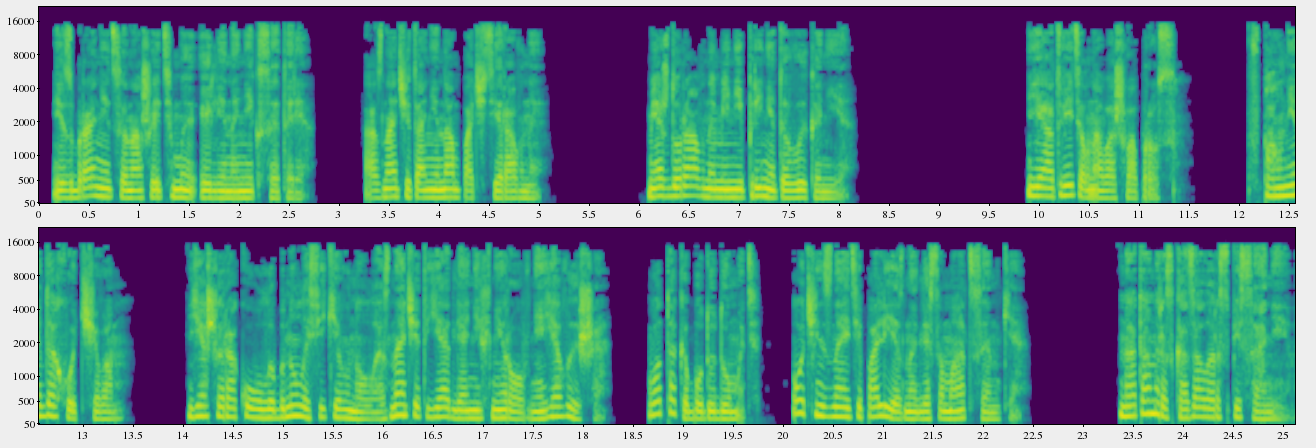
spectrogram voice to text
— избранница нашей тьмы Элина Никсетери. А значит, они нам почти равны. Между равными не принято выканье. Я ответил на ваш вопрос. Вполне доходчиво. Я широко улыбнулась и кивнула. Значит, я для них не ровнее, я выше. Вот так и буду думать. Очень, знаете, полезно для самооценки. Натан рассказал о расписании.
